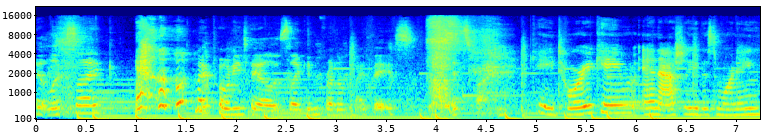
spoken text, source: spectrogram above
It looks like my ponytail is like in front of my face. It's fine. Okay, Tory came and Ashley this morning.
